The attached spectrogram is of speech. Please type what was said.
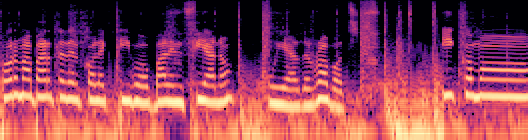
forma parte del colectivo valenciano We Are the Robots. Y como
